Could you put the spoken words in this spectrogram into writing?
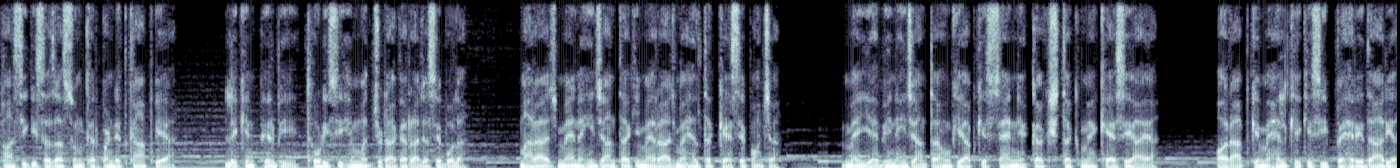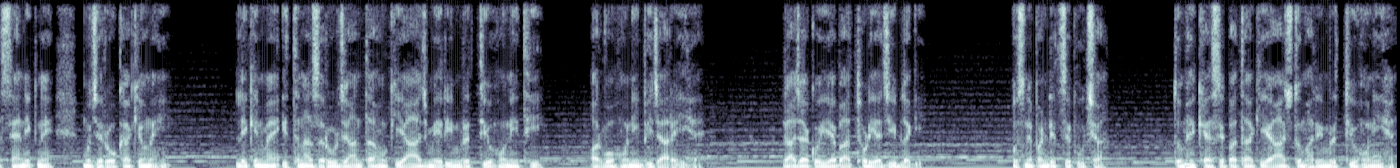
फांसी की सजा सुनकर पंडित काँप गया, लेकिन फिर भी थोड़ी सी हिम्मत जुटाकर राजा से बोला महाराज, मैं नहीं जानता कि मैं राजमहल तक कैसे पहुँचा। मैं यह भी नहीं जानता हूँ कि आपके सैन्य कक्ष तक मैं कैसे आया, और आपके महल के किसी पहरेदार या सैनिक ने मुझे रोका क्यों नहीं। लेकिन मैं इतना ज़रूर जानता हूँ कि आज मेरी मृत्यु होनी थी, और वो होनी भी जा रही है। राजा को यह बात थोड़ी अजीब लगी। उसने पंडित से पूछा, तुम्हें कैसे पता कि आज तुम्हारी मृत्यु होनी है?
